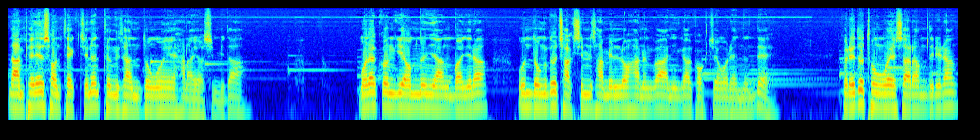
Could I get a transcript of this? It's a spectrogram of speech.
남편의 선택지는 등산 동호회 하나였습니다. 워낙 끈기 없는 양반이라 운동도 작심삼일로 하는 거 아닌가 걱정을 했는데 그래도 동호회 사람들이랑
